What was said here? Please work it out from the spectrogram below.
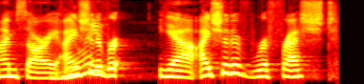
I'm sorry. I should have, re- yeah, I should have refreshed.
